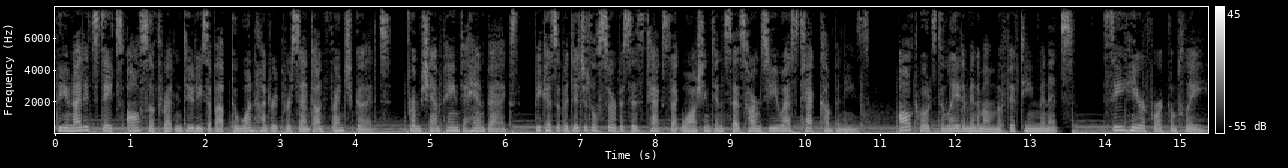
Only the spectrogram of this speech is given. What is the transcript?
The United States also threatened duties of up to 100% on French goods, from champagne to handbags, because of a digital services tax that Washington says harms U.S. tech companies. All quotes delayed a minimum of 15 minutes. See here for a complete.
